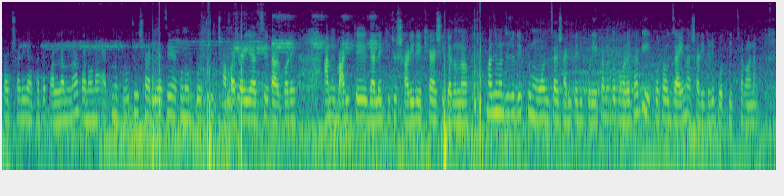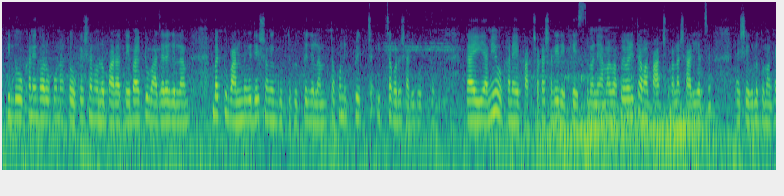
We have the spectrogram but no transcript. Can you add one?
সব শাড়ি দেখাতে পারলাম না। কেননা এখনও প্রচুর শাড়ি আছে এখনও প্রচুর ছাপা শাড়ি আছে। তারপরে আমি বাড়িতে গেলে কিছু শাড়ি রেখে আসি, কেননা মাঝে মাঝে যদি একটু মন চায় শাড়ি টাড়ি পরে। এখানে তো ঘরে থাকি, কোথাও যাই না শাড়ি টাড়ি পরতে ইচ্ছা করে না। কিন্তু ওখানে ধরো কোনো একটা ওকেশন হলো পাড়াতে, বা একটু বাজারে গেলাম, বা একটু বান্ধবীদের সঙ্গে ঘুরতে ঘুরতে গেলাম, তখন একটু ইচ্ছা করে শাড়ি পরতে। তাই আমি ওখানে পাঁচ ছটা শাড়ি রেখে এসেছি। মানে আমার বাপের বাড়িতে আমার পাঁচ ছখানা শাড়ি আছে, তাই সেগুলো তোমাকে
